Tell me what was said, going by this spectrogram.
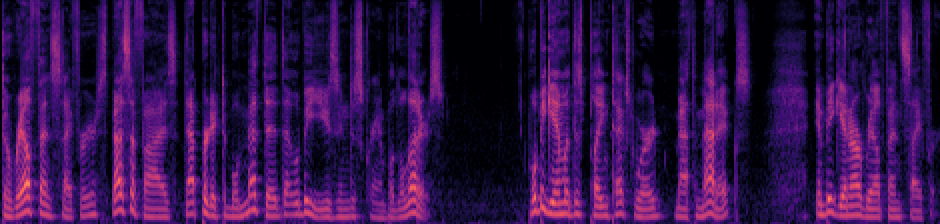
The railfence cipher specifies that predictable method that we'll be using to scramble the letters. We'll begin with this plain text word, mathematics, and begin our railfence cipher.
